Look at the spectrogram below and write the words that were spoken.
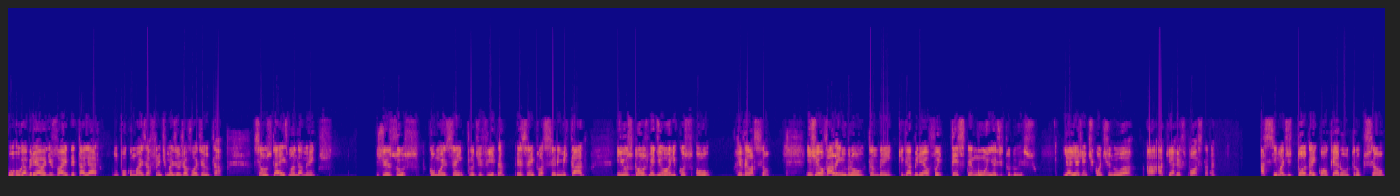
O, o Gabriel ele vai detalhar um pouco mais à frente, mas eu já vou adiantar. São os dez mandamentos, Jesus como exemplo de vida, exemplo a ser imitado, e os dons mediúnicos ou revelação. E Jeová lembrou também que Gabriel foi testemunha de tudo isso. E aí a gente continua a, aqui a resposta, né? Acima de toda e qualquer outra opção,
